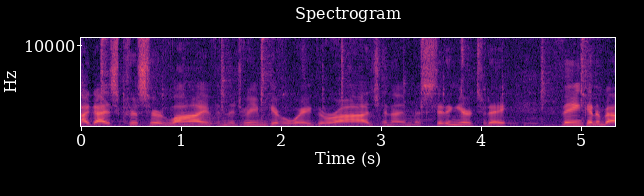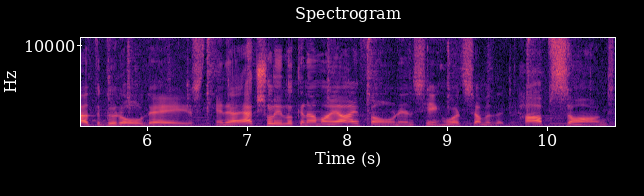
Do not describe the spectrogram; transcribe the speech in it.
Hi guys, Chris here live in the Dream Giveaway Garage and I'm sitting here today thinking about the good old days and actually looking on my iPhone and seeing what some of the top songs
